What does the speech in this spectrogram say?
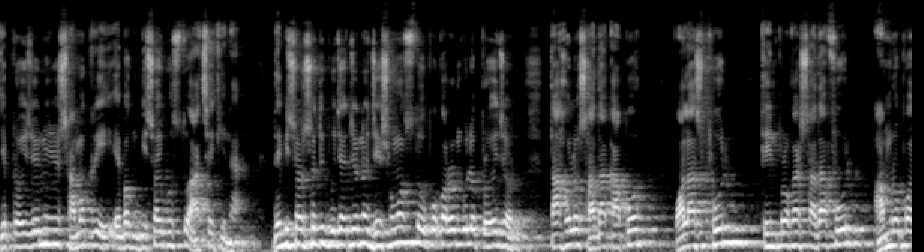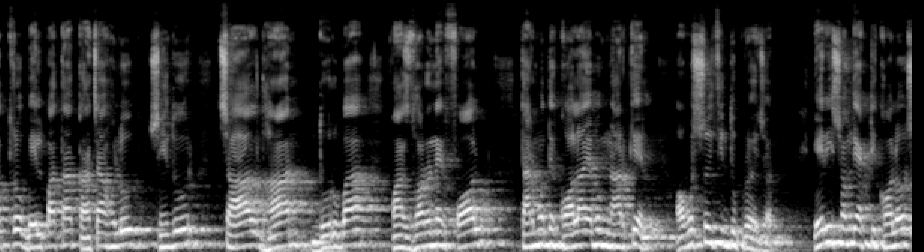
যে প্রয়োজনীয় সামগ্রী এবং বিষয়বস্তু আছে কি না দেবী সরস্বতী পূজার জন্য যে সমস্ত উপকরণগুলো প্রয়োজন, তা হলো সাদা কাপড়, পলাশ ফুল, তিন প্রকার সাদা ফুল, আম্রপত্র, বেলপাতা, কাঁচা হলুদ, সিঁদুর, চাল, ধান, দূর্বা, পাঁচ ধরনের ফল, তার মধ্যে কলা এবং নারকেল অবশ্যই কিন্তু প্রয়োজন। এরই সঙ্গে একটি কলস,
